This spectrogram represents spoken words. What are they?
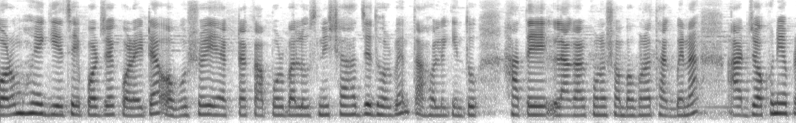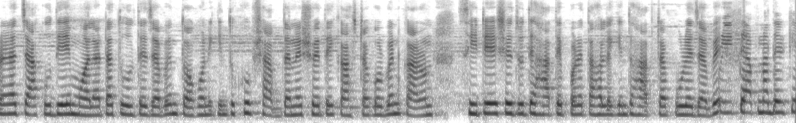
গরম হয়ে গিয়েছে এই পর্যায়ে কড়াইটা, অবশ্যই একটা কাপড় বা লুসনির সাহায্যে ধরবেন, তাহলে কিন্তু হাতে লাগার কোনো সম্ভাবনা থাকবে না। আর যখনই আপনারা চাকু দিয়ে ময়লাটা তুলতে যাবেন, তখনই কিন্তু খুব সাবধানের সহিত এই কাজটা করবেন, কারণ সিটে এসে যদি হাতে পড়ে, তাহলে কিন্তু হাতটা পুড়ে যাবে। ফ্রিতে আপনাদেরকে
